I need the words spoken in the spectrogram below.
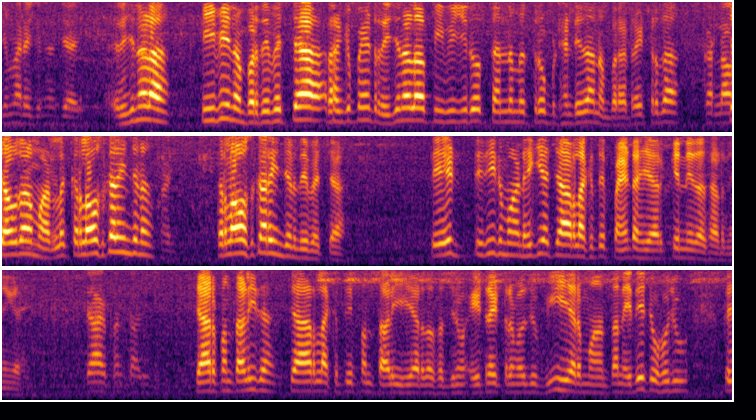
ਜਮਾ ਰੀਜਨਲ ਜਾਈ origignal ਆ? ਪੀਵੀ ਨੰਬਰ ਦੇ ਵਿੱਚ ਆ ਰੰਗ ਪੇਂਟ origignal ਆ PV03 ਮਿੱਤਰੋ ਬਠਿੰਡੇ ਦਾ ਨੰਬਰ ਆ ਟਰੈਕਟਰ ਦਾ। ਕਰ ਲਾ 14 ਮਾਡਲ ਕਰਲੌਸਕਰ ਇੰਜਨ ਹਾਂਜੀ। ਕਰਲੌਸਕਰ ਇੰਜਨ ਦੇ ਵਿੱਚ ਆ। ਤੇ ਇਹ- ਇਹਦੀ ਡਿਮਾਂਡ ਹੈਗੀ ਆ 4 ਲੱਖ ਤੇ 65000 ਕਿੰਨੇ ਦਾ ਛੱਡ ਦੇਗਾ ਇਹ? 445 445 ਦਾ। 4 ਲੱਖ ਤੇ 45000 ਦਾ ਸੱਜਣੋ। ਇਹ ਟਰੈਕਟਰ ਮਿਲ ਜੂ 20000 ਮਾਨਤਾਨ ਇਹਦੇ ਚ ਹੋ ਜੂ। ਤੇ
